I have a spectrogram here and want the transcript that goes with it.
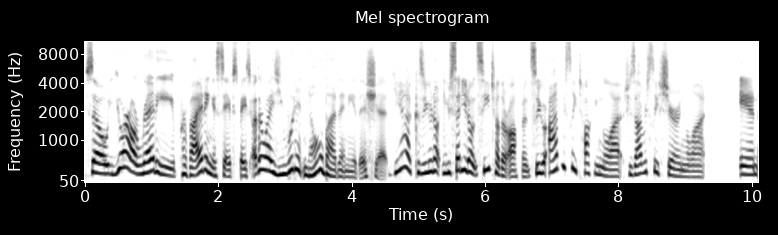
So you're already providing a safe space. Otherwise, you wouldn't know about any of this shit. yeah, because you know, you said you don't see each other often, so you're obviously talking a lot. She's obviously sharing a lot, and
